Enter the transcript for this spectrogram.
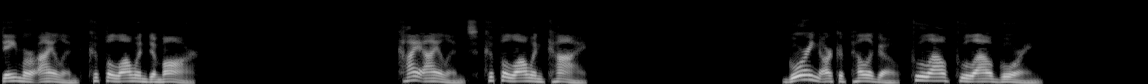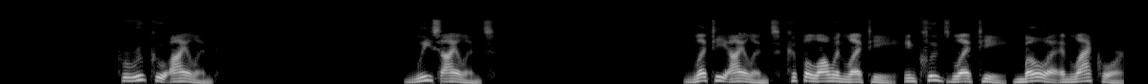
Damar Island Kepulauan Damar. Kai Islands Kepulauan Kai. Gorong Archipelago, Pulau Pulau Gorong. Haruku Island. Lease Islands. Leti Islands Kepulauan Leti includes Leti, Moa and Lakor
